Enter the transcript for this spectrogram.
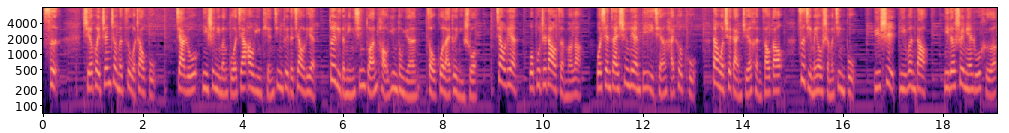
四，学会真正的自我照顾。假如你是你们国家奥运田径队的教练。队里的明星短跑运动员走过来对你说：“教练，我不知道怎么了，我现在训练比以前还刻苦，但我却感觉很糟糕，自己没有什么进步。”于是你问道：“你的睡眠如何？”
